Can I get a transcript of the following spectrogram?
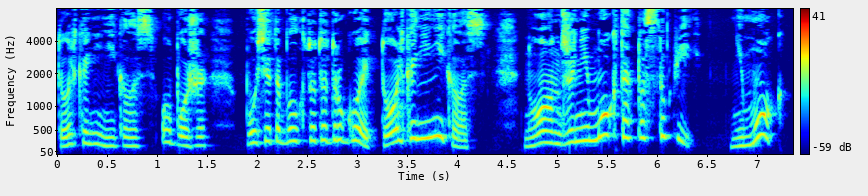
Только не Николас. О, Боже, пусть это был кто-то другой, только не Николас. Но он же не мог так поступить. Не мог.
